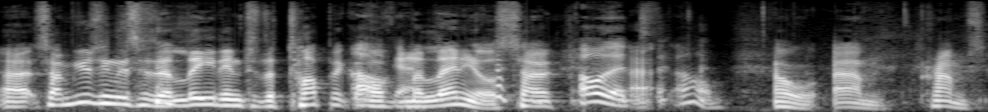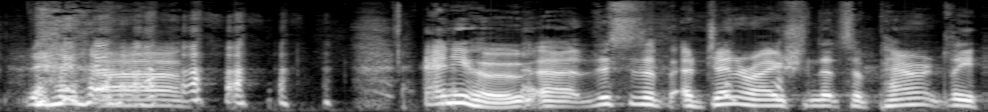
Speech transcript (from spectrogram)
Uh, so I'm using this as a lead into the topic of millennials. So Oh, that's oh. Oh, um, crumbs. Anywho, uh, this is a, a generation that's apparently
